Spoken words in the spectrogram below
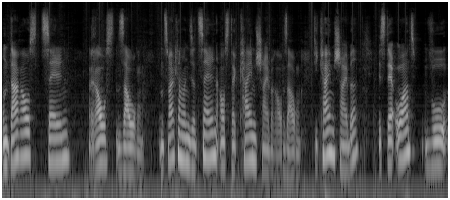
und daraus Zellen raussaugen. Und zwar kann man diese Zellen aus der Keimscheibe raussaugen. Die Keimscheibe ist der Ort, wo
